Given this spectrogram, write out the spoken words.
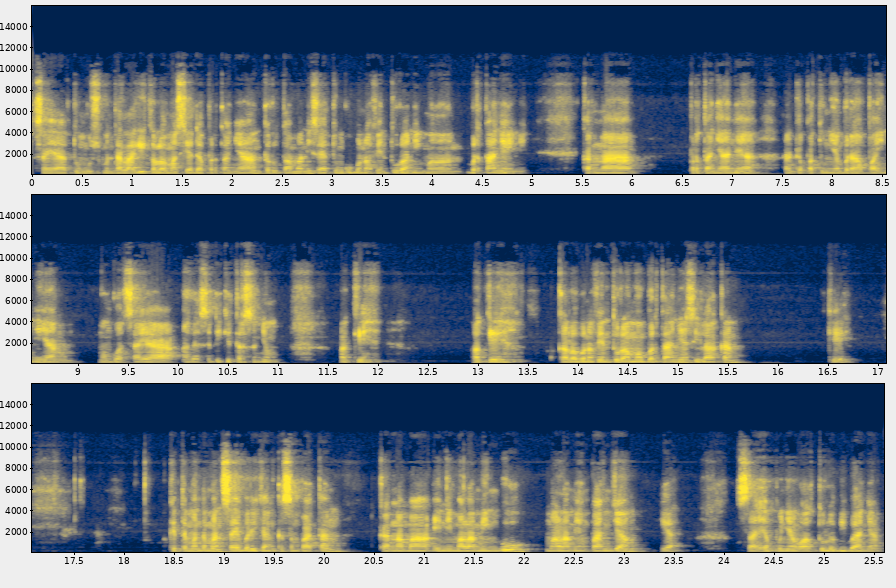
saya tunggu sebentar lagi kalau masih ada pertanyaan terutama nih saya tunggu Bonaventura nih bertanya ini karena pertanyaannya harga patungnya berapa ini yang membuat saya agak sedikit tersenyum oke okay. oke okay. kalau Bonaventura mau bertanya silakan oke okay. oke teman-teman saya berikan kesempatan karena ini malam minggu malam yang panjang ya saya punya waktu lebih banyak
